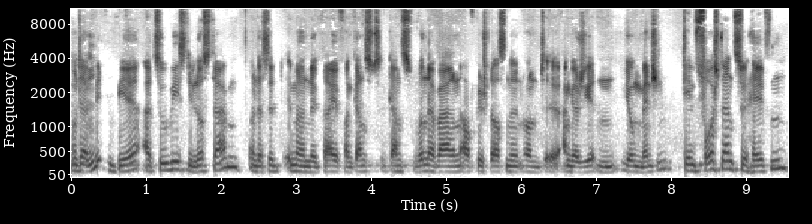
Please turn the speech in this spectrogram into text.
Und dann mhm. bitten wir Azubis, die Lust haben, und das sind immer eine Reihe von ganz, ganz wunderbaren, aufgeschlossenen und äh, engagierten jungen Menschen, dem Vorstand zu helfen,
